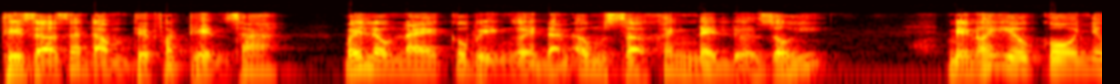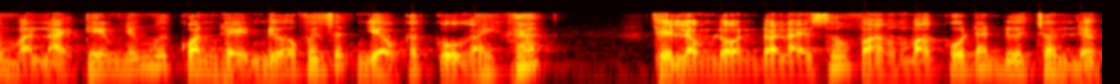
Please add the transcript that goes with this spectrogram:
Thì giờ ra động thì phát hiện ra, bấy lâu nay cô bị người đàn ông sở khanh này lừa dối. Miệng nói yêu cô nhưng mà lại thêm những mối quan hệ nữa với rất nhiều các cô gái khác. Thì lồng đồn đòi lại số vàng mà cô đã đưa cho lực.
